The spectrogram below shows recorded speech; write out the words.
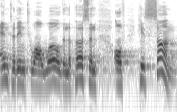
entered into our world in the person of his Son.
